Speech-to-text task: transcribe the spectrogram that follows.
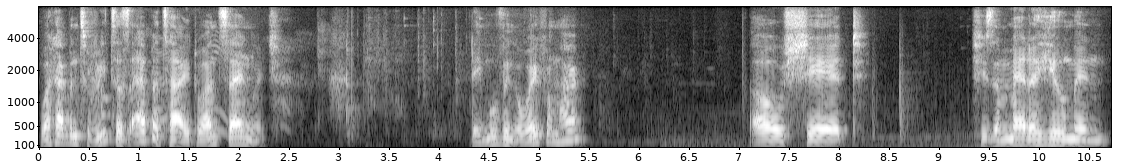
What happened to Rita's appetite? One sandwich. They moving away from her? Oh shit. She's a meta-human.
